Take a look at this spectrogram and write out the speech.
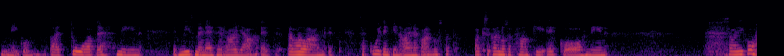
niin kuin, tai tuote, niin että missä menee se raja, että tavallaan, että sä kuitenkin aina kannustat, vaikka sä kannustat hankkia ekoa, niin se on niinku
